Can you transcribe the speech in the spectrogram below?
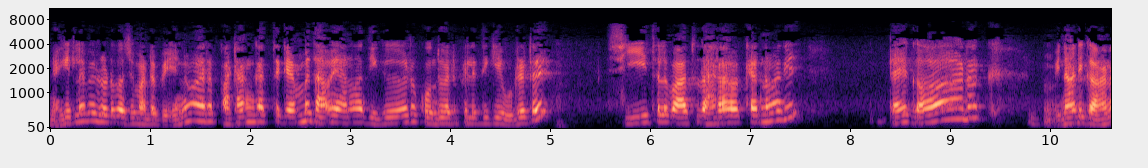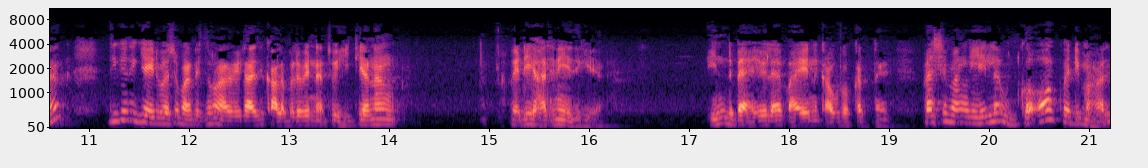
නැගිටලා බැලුවට පස්සේ මට පේනවා අර පටන් ගත්ත ගැම්ම තව යනවා දිගට කොඳුරට පෙළ දිගේ උඩට සීතල වාතු ධාරාවක් කරනවා වගේ පැය ගාණක් විනාඩි ගාණක් දිගට ගියා ඊට පස්සේ මට හිතුණා අර වෙලාවේදී කලබල වෙන්නේ නැතුව හිටියානම් වැඩේ හරි නේද කියලා. ඉන්න බෑ ඒ වෙලාවේ බය වෙන කවුරක්වත් නැහැ. පස්සේ මං ගිහිල්ලා උන්කෝක් වැඩි මහල්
